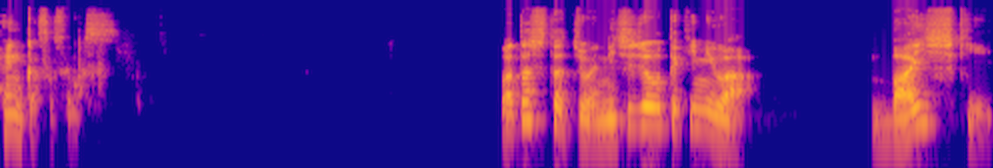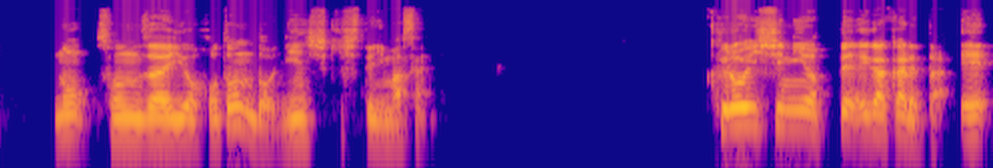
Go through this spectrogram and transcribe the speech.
変化させます。私たちは日常的には倍式の存在をほとんど認識していません。黒石によって描かれた絵、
